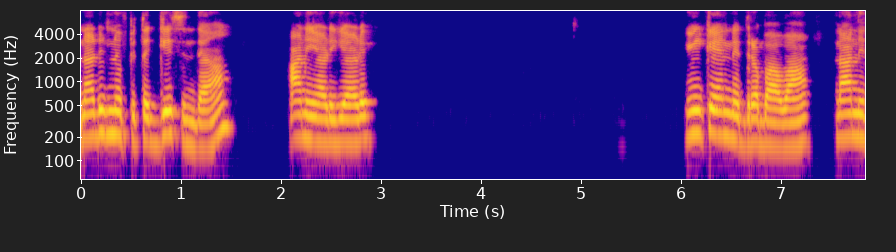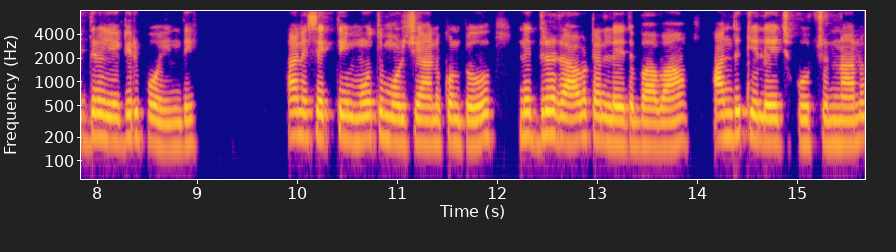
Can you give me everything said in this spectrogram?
నడుము నొప్పి తగ్గేసిందా? అని అడిగాడు. ఇంకేం నిద్ర బావా? నా నిద్ర ఎగిరిపోయింది. అని శక్తి మూతి ముడిచి అనుకుంటూ నిద్ర రావటం లేదు బావా అందుకే లేచి కూర్చున్నాను.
